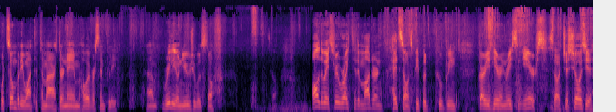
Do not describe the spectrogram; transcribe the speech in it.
but somebody wanted to mark their name, however simply. Um, really unusual stuff. So, all the way through, right to the modern headstones, people who've been buried here in recent years. So it just shows you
